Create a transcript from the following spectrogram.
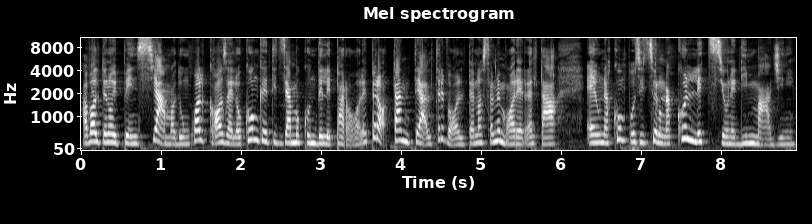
A volte noi pensiamo ad un qualcosa e lo concretizziamo con delle parole, però tante altre volte la nostra memoria in realtà è una composizione, una collezione di immagini.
